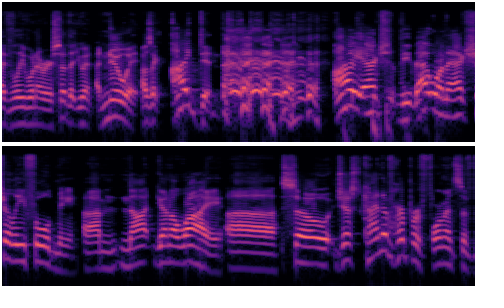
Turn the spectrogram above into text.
I believe whenever I said that, you went, I knew it. I was like, I didn't. I actually that one actually fooled me. I'm not gonna lie. Uh, so just kind of her performance of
